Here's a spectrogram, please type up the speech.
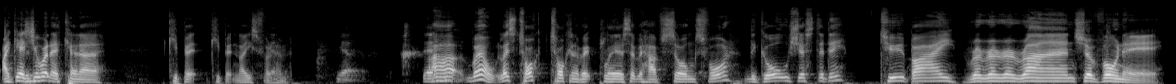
I guess you want to kind of keep it keep it nice for him. yeah, Uh, well, let's talk talking about players that we have songs for. The goals yesterday, two by Ryan Schiavone.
